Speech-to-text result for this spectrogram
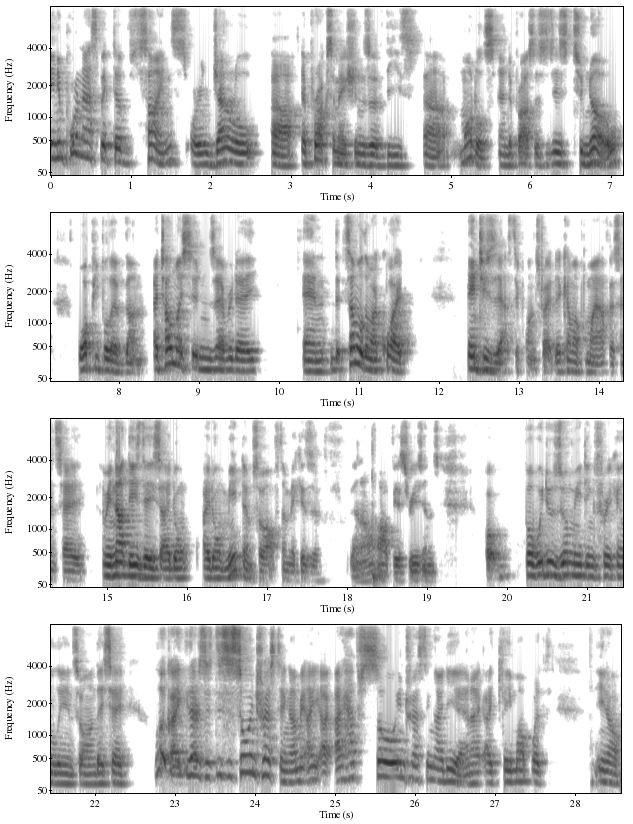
an important aspect of science, or in general uh, approximations of these uh, models and the processes, is to know what people have done. I tell my students every day, and some of them are quite enthusiastic ones, right? They come up to my office and say, I mean, not these days. I don't, I don't meet them so often because of you know obvious reasons, oh, but we do Zoom meetings frequently and so on. They say, look, I, this is so interesting. I mean, I, I have so interesting idea, and I, I came up with you know,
